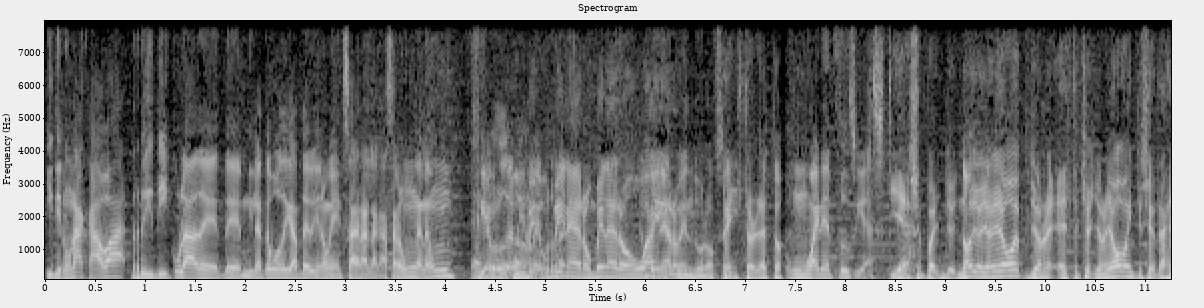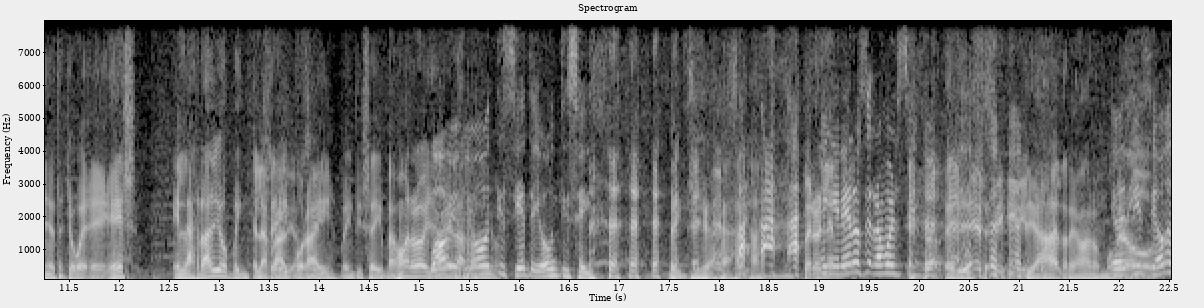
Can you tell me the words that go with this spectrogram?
y tiene una cava ridícula de, de miles de botellas de vino bien exagerada en la casa. Era un, era un fiebre de. Un, vino vi- bien un vinero, un vinero, un, Un wine vinero bien duro, sí. esto. Un wine enthusiast. Yes, pues, yo- no, yo, yo, llevo- yo, eh, este show- yo no llevo 27 años este show, eh, es en la radio 26 En la radio, por sí. ahí, 26. Más o menos, yo Wow, en yo llevo radio. 27, yo 26. 26. Pero en el- enero cerramos el ciclo. Sí, Diatre, mano, Qué pero- bendición, eso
